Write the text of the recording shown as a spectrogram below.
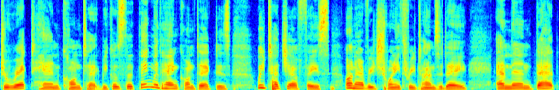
direct hand contact because the thing with hand contact is we touch our face on average 23 times a day, and then that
